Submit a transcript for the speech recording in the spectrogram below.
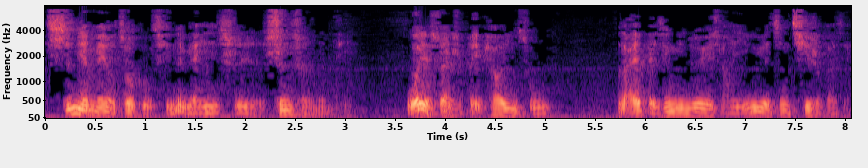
十年没有做古琴的原因是生存问题。我也算是北漂一族，来北京民族乐场一个月挣七十块钱，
